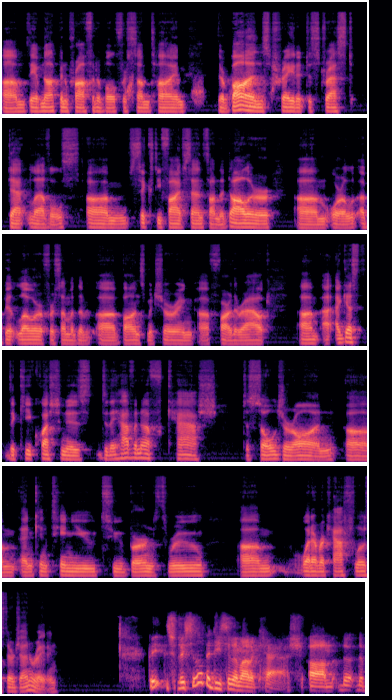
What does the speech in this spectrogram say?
Um, they have not been profitable for some time. Their bonds trade at distressed debt levels, um, 65 cents on the dollar, um, or a, a, bit lower for some of the uh, bonds maturing uh, farther out. Um, I, I, guess the key question is do they have enough cash to soldier on um, and continue to burn through um, whatever cash flows they're generating? They, so they still have a decent amount of cash. Um, the, the,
